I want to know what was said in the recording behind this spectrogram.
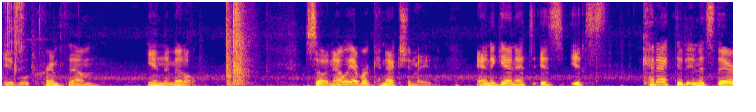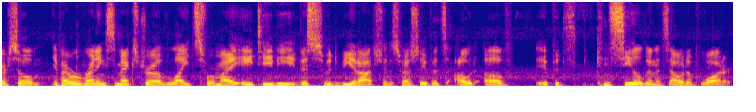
it will crimp them in the middle. So now we have our connection made. And again, it's it's it's connected and it's there. So if I were running some extra lights for my ATV, this would be an option, especially if it's out of if it's concealed and it's out of water.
